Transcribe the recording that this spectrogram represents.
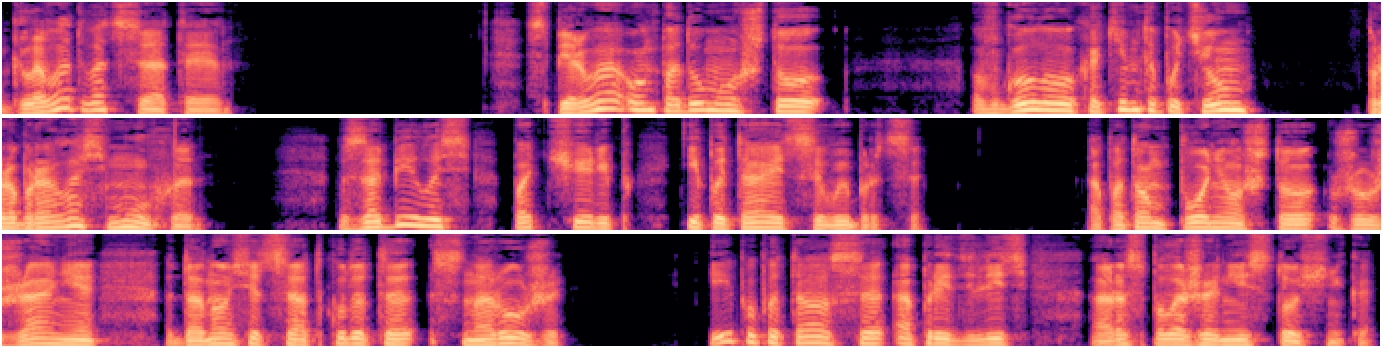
Глава двадцатая. Сперва он подумал, что в голову каким-то путем пробралась муха, забилась под череп и пытается выбраться. А потом понял, что жужжание доносится откуда-то снаружи, и попытался определить расположение источника.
